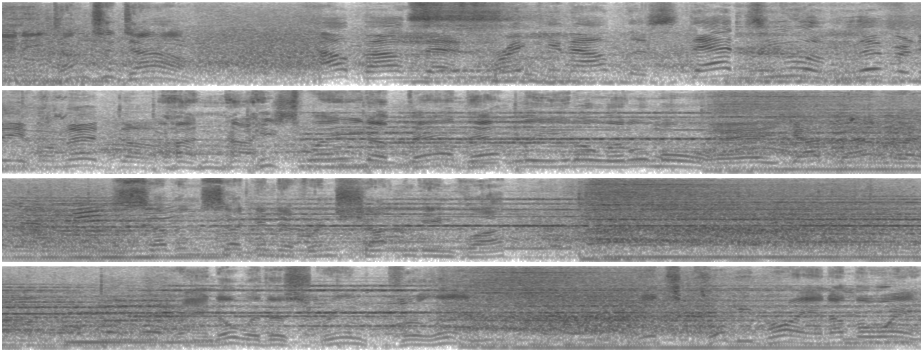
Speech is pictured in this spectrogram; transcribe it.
and he dunks it down. How about that? Breaking out the Statue of Liberty on that dunk. A nice way to pad that lead a little more. Yeah, you got that right. Seven second difference, shot and game clock. Randle with a screen for Lin. It's Kobe Bryant on the wing.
